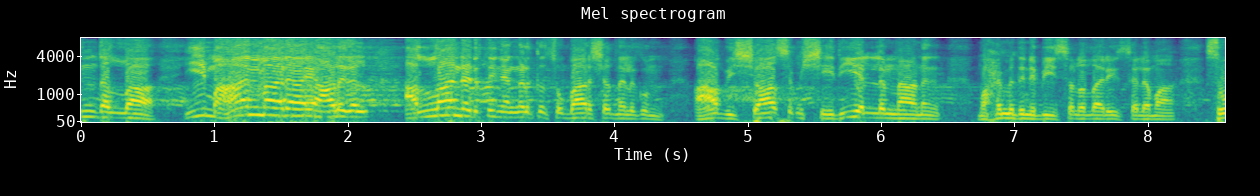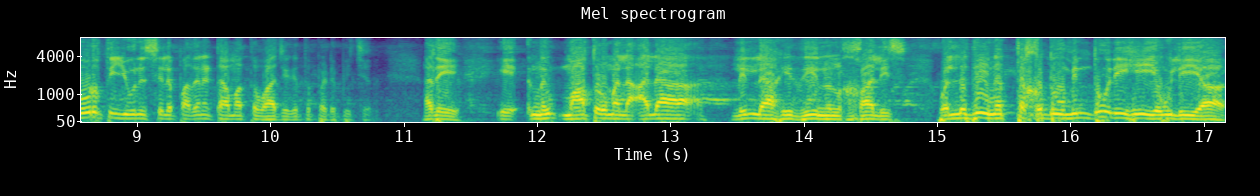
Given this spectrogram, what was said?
ഇൻദല്ലാ. ഈ മഹാന്മാരായ ആളുകൾ അള്ളാന്റെ അടുത്ത് ഞങ്ങൾക്ക് ശുപാർശ നൽകും. ആ വിശ്വാസം ശരിയല്ലെന്നാണ് മുഹമ്മദ് നബി സല്ലല്ലാഹു അലൈഹി വസല്ലമ സൂറത്ത് യൂനിസിലെ പതിനെട്ടാമത്തെ വാചകത്തെ പഠിപ്പിച്ചത്. അതെ മാത്രമല്ല അലാ ഖാലിസ് വല്ലദീന മിൻ ദൂനിഹി ഇല്ലാ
